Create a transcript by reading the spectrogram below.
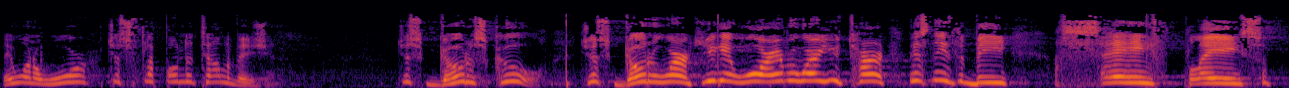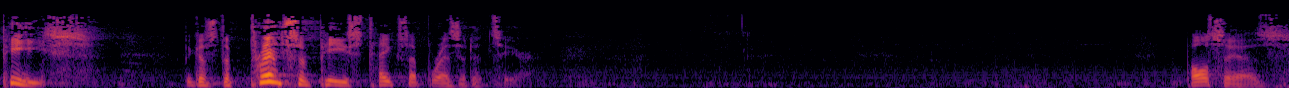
They want a war? Just flip on the television. Just go to school. Just go to work. You get war everywhere you turn. This needs to be a safe place of peace because the Prince of Peace takes up residence here. Paul says,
